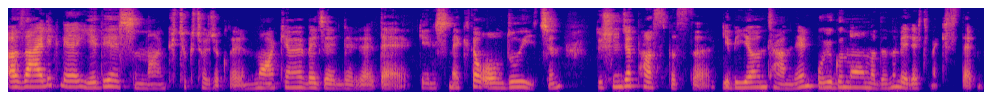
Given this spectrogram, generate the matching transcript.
Özellikle 7 yaşından küçük çocukların muhakeme becerileri de gelişmekte olduğu için düşünce paspası gibi yöntemlerin uygun olmadığını belirtmek isterim.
